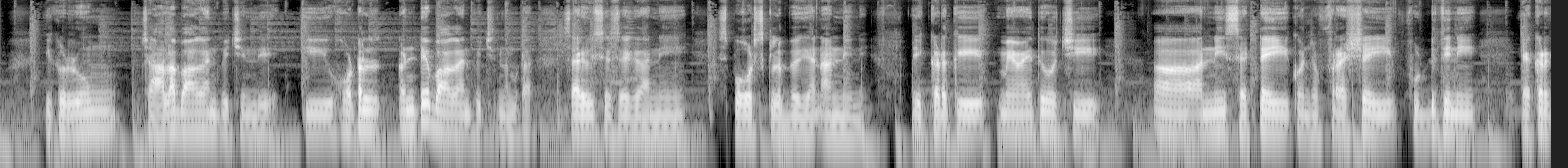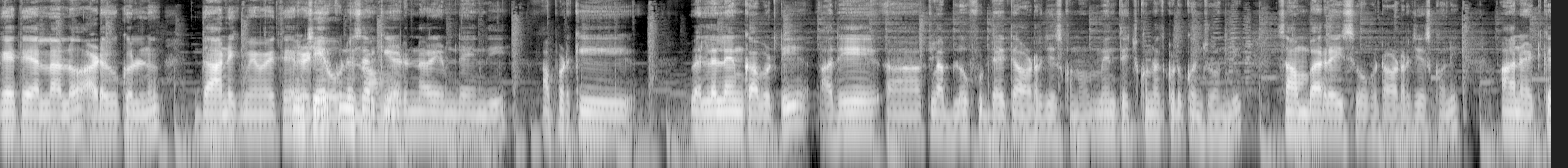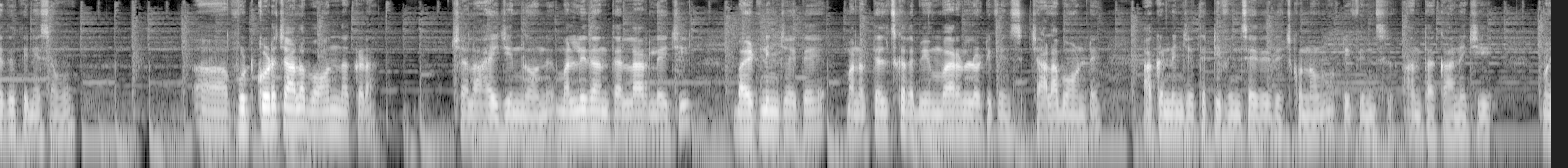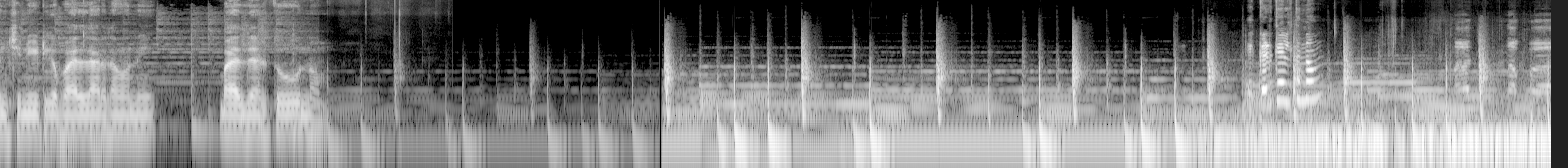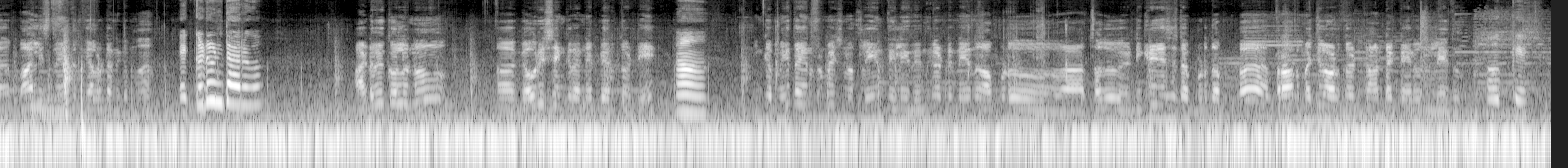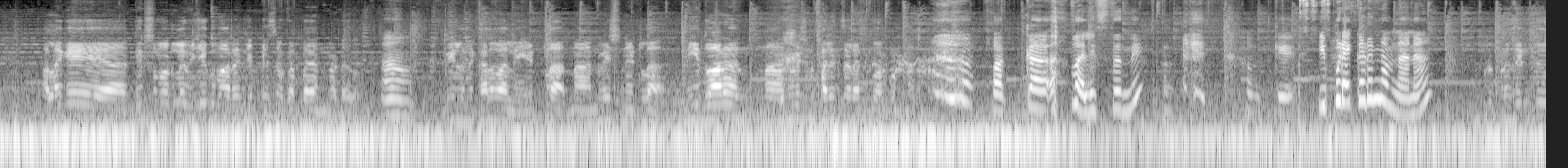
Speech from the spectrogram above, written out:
ఇక్కడ రూమ్ చాలా బాగా అనిపించింది. ఈ హోటల్ కంటే బాగా అనిపించింది అనమాట సర్వీసెస్ కానీ స్పోర్ట్స్ క్లబ్ కానీ అన్నీ ఇక్కడికి మేమైతే వచ్చి అన్నీ సెట్ అయ్యి కొంచెం ఫ్రెష్ అయ్యి ఫుడ్ తిని ఎక్కడికైతే వెళ్ళాలో అడవికులను దానికి మేమైతే చేరుకునేసరికి ఏడున్నర ఎనిమిది అయింది అప్పటికి వెళ్ళలేం కాబట్టి అదే క్లబ్లో ఫుడ్ అయితే ఆర్డర్ చేసుకున్నాం మేము తెచ్చుకున్నది కూడా కొంచెం ఉంది. సాంబార్ రైస్ ఒకటి ఆర్డర్ చేసుకొని ఆ నైట్కి అయితే తినేసాము. ఫుడ్ కూడా చాలా బాగుంది అక్కడ. చాలా హైజీన్గా ఉంది. మళ్ళీ దాని తెల్లారి లేచి బయట నుంచి అయితే మనకు తెలుసు కదా భీమవరంలో టిఫిన్స్ చాలా బాగుంటాయి. అక్కడి నుంచి అయితే టిఫిన్స్ అయితే తెచ్చుకున్నాము. టిఫిన్స్ అంతా కానిచ్చి మంచి నీట్గా బయలుదేరదామని బయలుదేరుతూ ఉన్నాము. ద్వారా నా అన్వేషణ ఫలించాలని కోరుకుంటున్నాను. పక్క ఫలిస్తుంది. ఓకే. ఇప్పుడు ఎక్కడున్నాం నాన్న ఇప్పుడు ప్రజెంట్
